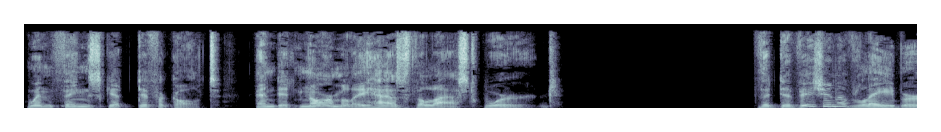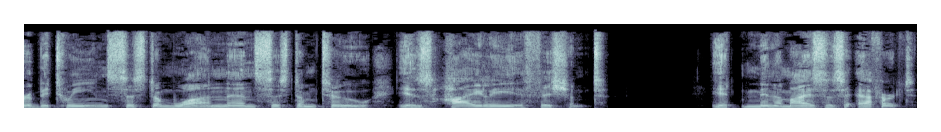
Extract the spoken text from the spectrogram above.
when things get difficult, and it normally has the last word. The division of labor between System 1 and System 2 is highly efficient. It minimizes effort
